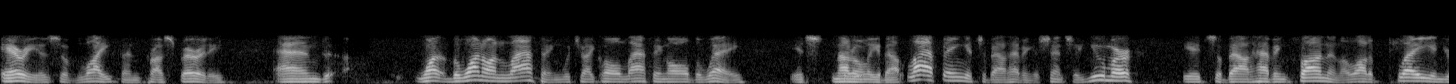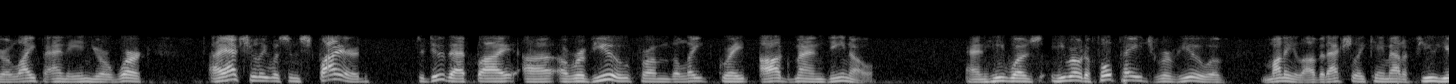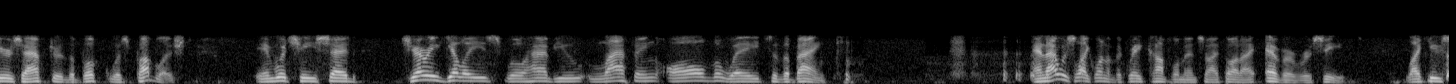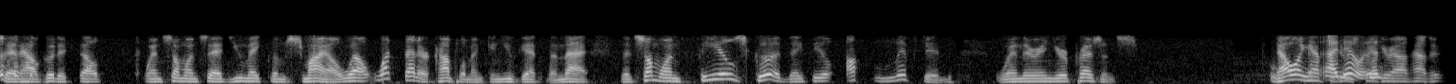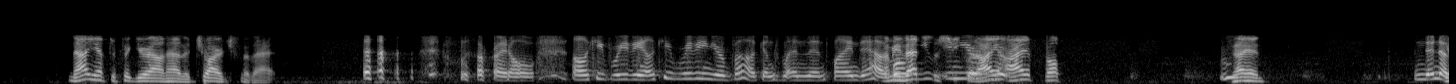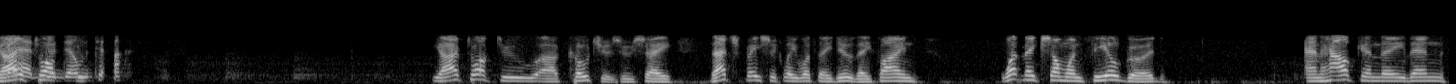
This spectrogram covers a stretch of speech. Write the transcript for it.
areas of life and prosperity. And one, the one on laughing, which I call Laughing All the Way, it's not only about laughing, it's about having a sense of humor, it's about having fun and a lot of play in your life and in your work. I actually was inspired to do that by uh, a review from the late great Og Mandino, and he was he wrote a full page review of Money Love. It actually came out a few years after the book was published, in which he said, Jerry Gillies will have you laughing all the way to the bank. and that was like one of the great compliments I thought I ever received. Like you said, how good it felt when someone said, You make them smile. Well, what better compliment can you get than that? That someone feels good, they feel uplifted when they're in your presence. Now all you have to I do know, is figure out how to. Now you have to figure out how to charge for that. all right, I'll I'll keep reading. I'll keep reading your book and and then find out. I mean, well, that's you, the secret. Your, I your, I have talked. Hmm? Go ahead. No, no, Yeah, go I have ahead. talked to- the- yeah, I've talked to uh, coaches who say that's basically what they do. They find what makes someone feel good, and how can they then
